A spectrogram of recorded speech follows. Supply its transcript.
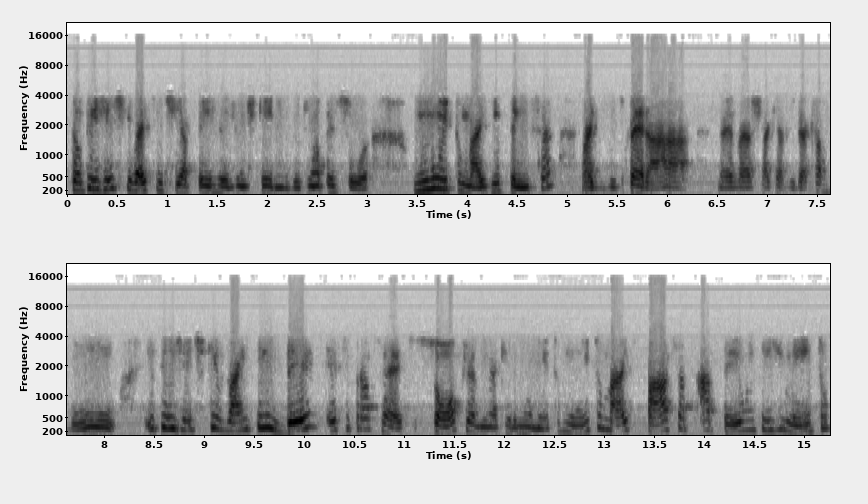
Então, tem gente que vai sentir a perda de um ente querido, de uma pessoa muito mais intensa, vai desesperar, né, vai achar que a vida acabou. E tem gente que vai entender esse processo, sofre ali naquele momento muito, mas passa a ter um entendimento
